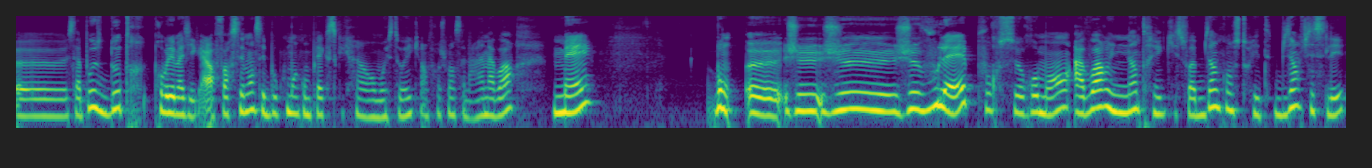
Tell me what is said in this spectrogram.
euh, ça pose d'autres problématiques. Alors forcément, c'est beaucoup moins complexe qu'écrire un roman historique, hein, franchement, ça n'a rien à voir, mais Bon, euh, je, voulais, pour ce roman, avoir une intrigue qui soit bien construite, bien ficelée,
